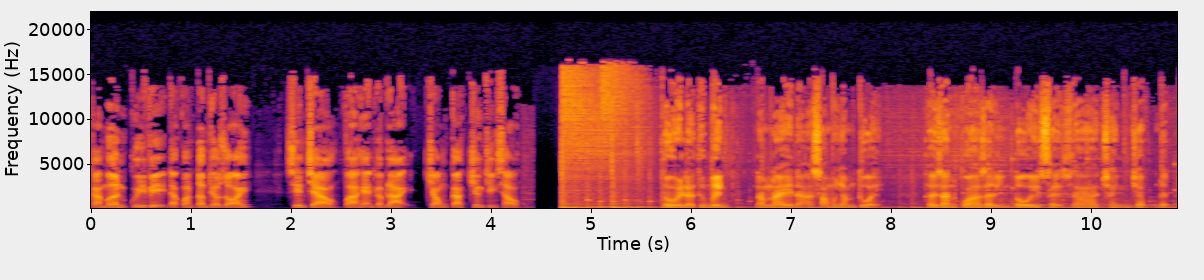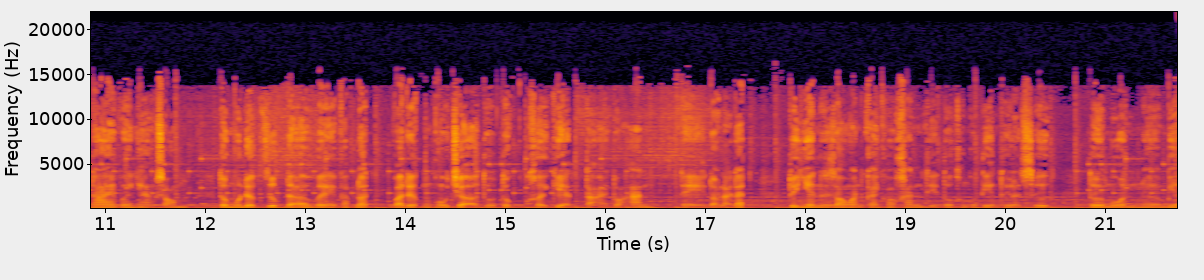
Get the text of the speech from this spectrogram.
Cảm ơn quý vị đã quan tâm theo dõi. Xin chào và hẹn gặp lại trong các chương trình sau. Tôi là Thương Minh, năm nay đã 65 tuổi. Thời gian qua gia đình tôi xảy ra tranh chấp đất đai với nhà hàng xóm. Tôi muốn được giúp đỡ về pháp luật và được hỗ trợ thủ tục khởi kiện tại tòa án để đòi lại đất. Tuy nhiên do hoàn cảnh khó khăn thì tôi không có tiền thuê luật sư. Tôi muốn ờ, biết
